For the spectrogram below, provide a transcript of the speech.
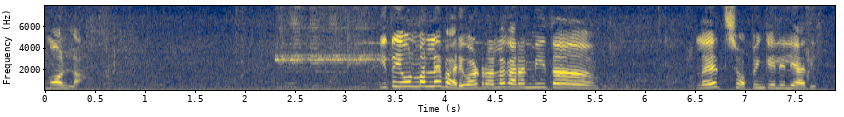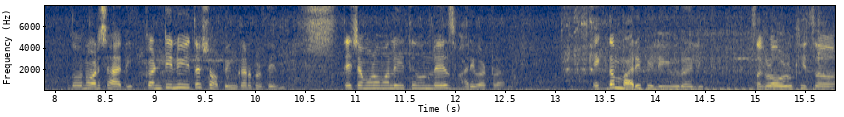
मॉलला. इथं येऊन मला लय भारी वाटू राहिलं कारण मी इथं लयच शॉपिंग केलेली आधी दोन वर्षाआधी कंटिन्यू इथं शॉपिंग करत होते मी. त्याच्यामुळं मला इथे येऊन लयच भारी वाटू राहिलं एकदम भारी फिली येऊ राहिली. सगळं ओळखीचं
